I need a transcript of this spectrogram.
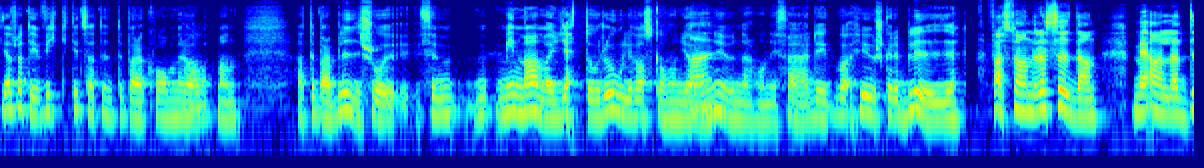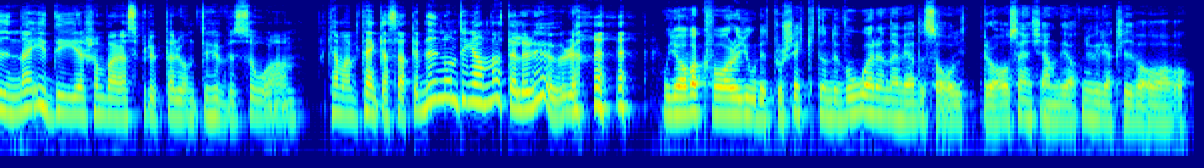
jag tror att det är viktigt så att det inte bara kommer ja. av att man att det bara blir så. För min man var jätteorolig. Vad ska hon göra Nej. nu när hon är färdig? Hur ska det bli? Fast å andra sidan, med alla dina idéer som bara sprutar runt i huvudet så kan man väl tänka sig att det blir någonting annat, eller hur? och jag var kvar och gjorde ett projekt under våren när vi hade sålt bra och sen kände jag att nu vill jag kliva av, och,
